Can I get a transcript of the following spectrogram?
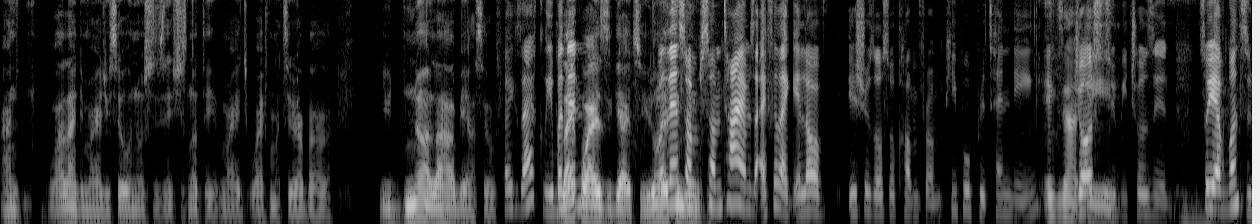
And while in the marriage, you say, "Oh no, she's a, she's not a marriage wife material," but you do not allow her be herself. exactly but then Likewise, the guy too. You don't but let then some be- sometimes i feel like a lot of issues also come from people pretending Exactly. just to be chosen so you have gone to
